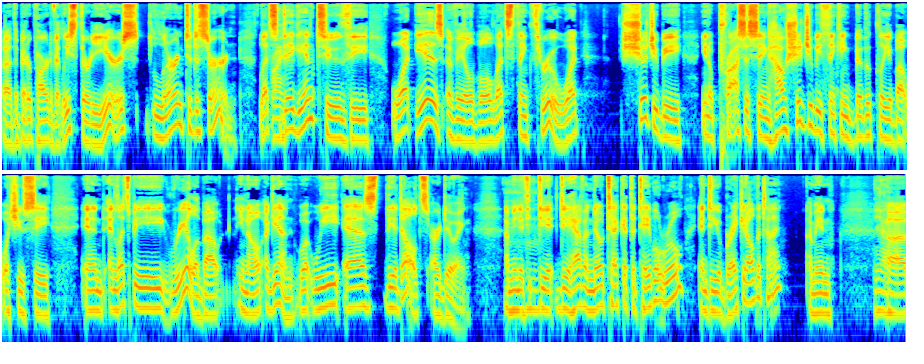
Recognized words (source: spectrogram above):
uh, the better part of at least 30 years. Learn to discern. Let's right. dig into the what is available. Let's think through what should you be, you know, processing. How should you be thinking biblically about what you see? And and let's be real about, you know, again, what we as the adults are doing. I mean, mm-hmm. if do you, do you have a no tech at the table rule, and do you break it all the time? I mean, yeah. Uh,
